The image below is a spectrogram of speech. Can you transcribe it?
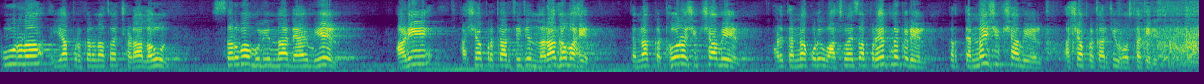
पूर्ण या प्रकरणाचा छडा लावून सर्व मुलींना न्याय मिळेल. आणि अशा प्रकारचे जे नराधम आहेत त्यांना कठोर शिक्षा मिळेल आणि त्यांना कोणी वाचवायचा प्रयत्न करेल तर त्यांनाही शिक्षा मिळेल अशा प्रकारची व्यवस्था केली जाते.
